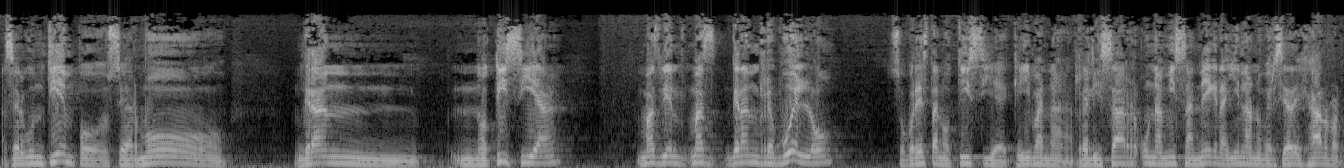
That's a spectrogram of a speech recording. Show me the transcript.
Hace algún tiempo se armó gran noticia más bien, más gran revuelo sobre esta noticia que iban a realizar una misa negra ahí en la Universidad de Harvard.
